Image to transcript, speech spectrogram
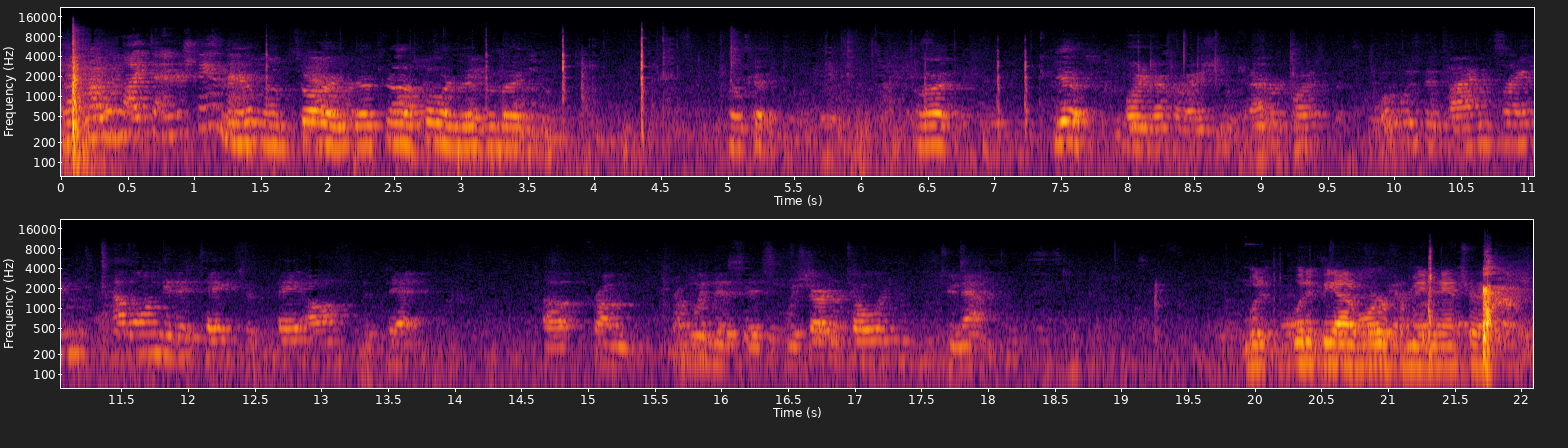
And I would like to understand Ma'am. I'm sorry, that's not a point of information. Okay. All right. Yes. Point of information, can I request, what was the time frame? How long did it take to pay off the debt uh, from, from when this, this- we started tolling to now? Would, it- would it be out of order for me to answer that question?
